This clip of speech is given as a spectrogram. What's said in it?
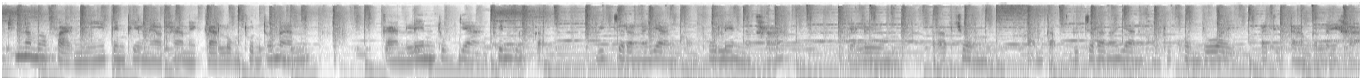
ูตรที่นำมาฝากนี้เป็นเพียงแนวทางในการลงทุนเท่านั้น การเล่นทุกอย่างขึ้นอยู่กับวิจารณญาณของผู้เล่นนะคะ อย่าลืมรับชมพร้อมกับวิจารณญาณของทุกคนด้วยไปติดตามกันเลยค่ะ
